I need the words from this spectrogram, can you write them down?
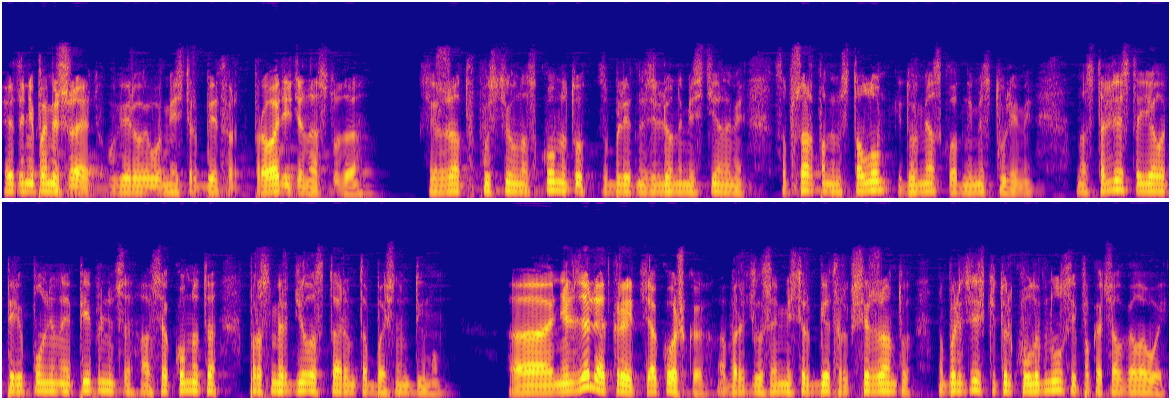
Это не помешает, уверил его мистер Бетфорд. Проводите нас туда. Сержант впустил нас в комнату с бледно-зелеными стенами, с обшарпанным столом и двумя складными стульями. На столе стояла переполненная пепельница, а вся комната просмердила старым табачным дымом. «А нельзя ли открыть окошко?» — обратился мистер Бетфорд к сержанту, но полицейский только улыбнулся и покачал головой.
